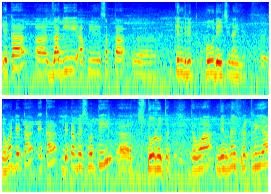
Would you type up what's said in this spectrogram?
एका जागी आपली सत्ता केंद्रित होऊ द्यायची नाही आहे जेव्हा डेटा एका डेटाबेसवरती स्टोअर होतं तेव्हा निर्णय प्रक्रिया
